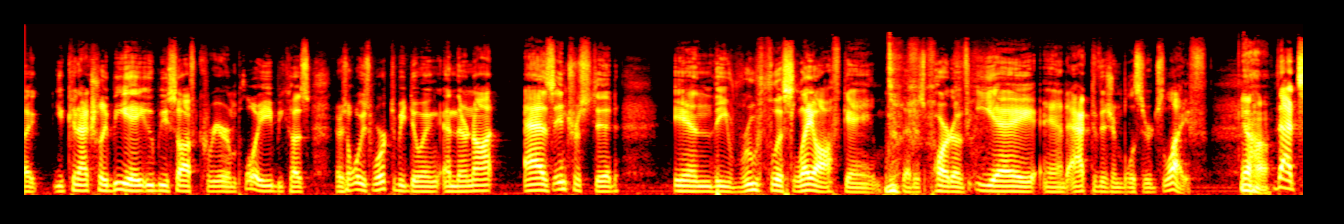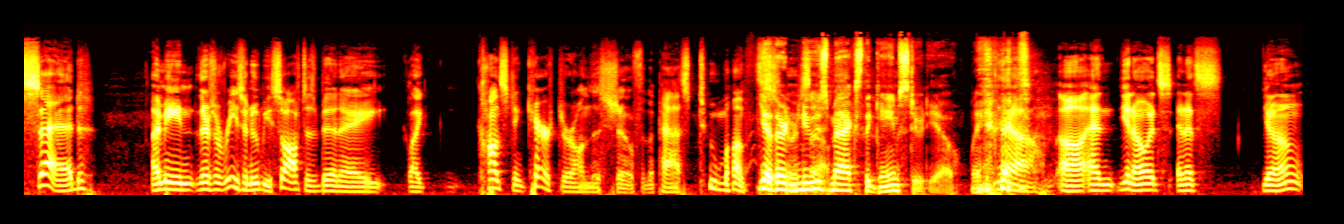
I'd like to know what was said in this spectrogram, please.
Like you can actually be a Ubisoft career employee because there's always work to be doing, and they're not as interested in the ruthless layoff game that is part of EA and Activision Blizzard's life. Yeah. That said, I mean, there's a reason Ubisoft has been a like constant character on this show for the past two months. Yeah, they're or so. Newsmax, the game studio. Like, Yeah, uh, and you know it's and it's you know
